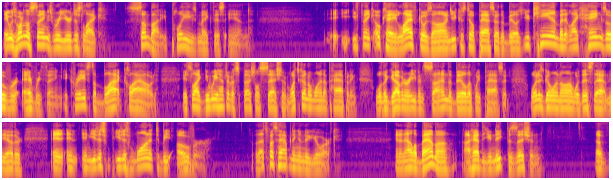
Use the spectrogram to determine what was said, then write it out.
It was one of those things where you're just like, somebody, please make this end you think, okay, life goes on. You can still pass other bills. You can, but it like hangs over everything. It creates the black cloud. It's like, do we have to have a special session? What's going to wind up happening? Will the governor even sign the bill if we pass it? What is going on with this, that, and the other? And and, and you just you just want it to be over. Well, that's what's happening in New York. And in Alabama, I had the unique position of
